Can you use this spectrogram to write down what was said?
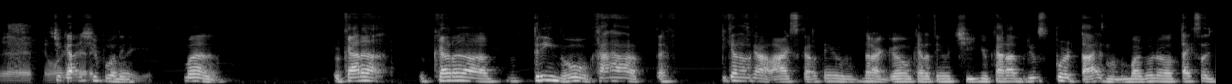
É, tem uma que Shippuden. Mano, o cara, o cara treinou, o cara é pica das galáxias, o cara tem o dragão, o cara tem o tigre, o cara abriu os portais, mano, um bagulho, uma texa-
